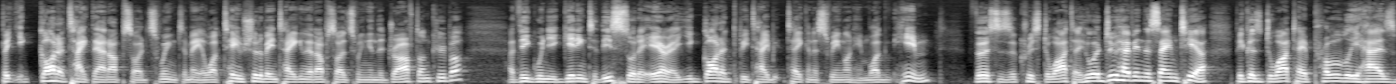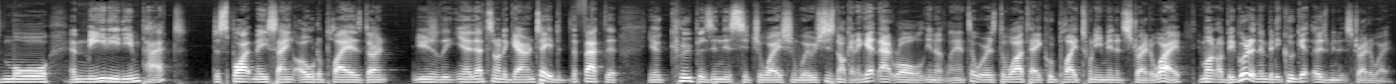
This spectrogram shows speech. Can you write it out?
But you got to take that upside swing to me. Like teams should have been taking that upside swing in the draft on Cooper. I think when you're getting to this sort of area, you got to be ta- taking a swing on him. Like him versus a Chris Duarte, who I do have in the same tier because Duarte probably has more immediate impact, despite me saying older players don't usually, you know, that's not a guarantee. But the fact that, you know, Cooper's in this situation where he's just not going to get that role in Atlanta, whereas Duarte could play 20 minutes straight away. He might not be good at them, but he could get those minutes straight away.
